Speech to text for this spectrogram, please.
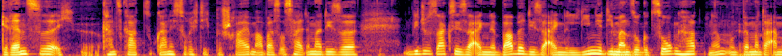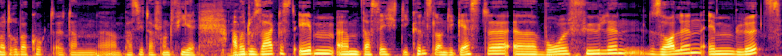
Grenze. Ich ja. kann es gerade so gar nicht so richtig beschreiben, aber es ist halt immer diese, wie du sagst, diese eigene Bubble, diese eigene Linie, die man so gezogen hat. Ne? Und ja. wenn man da einmal drüber guckt, äh, dann äh, passiert da schon viel. Ja. Aber du sagtest eben, ähm, dass sich die Künstler und die Gäste äh, wohlfühlen sollen im Lütz.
